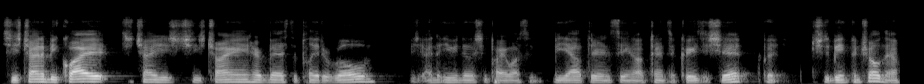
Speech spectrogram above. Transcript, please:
she's trying to be quiet. She's trying. She's trying her best to play the role. And even though she probably wants to be out there and saying all kinds of crazy shit, but she's being controlled now.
